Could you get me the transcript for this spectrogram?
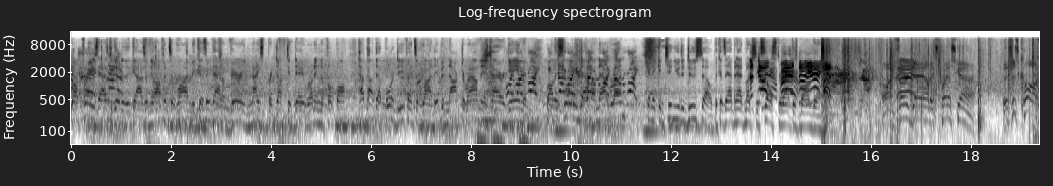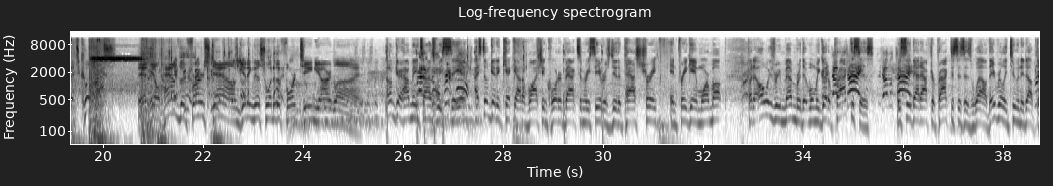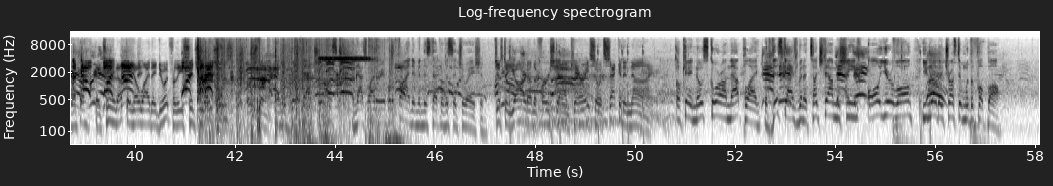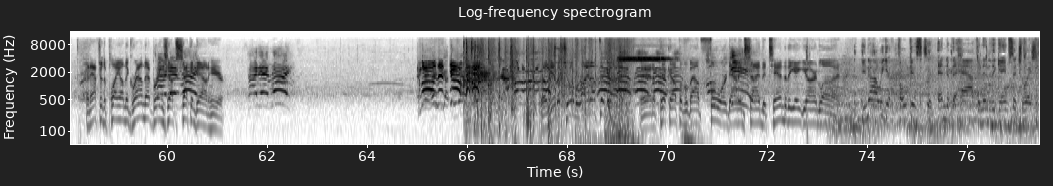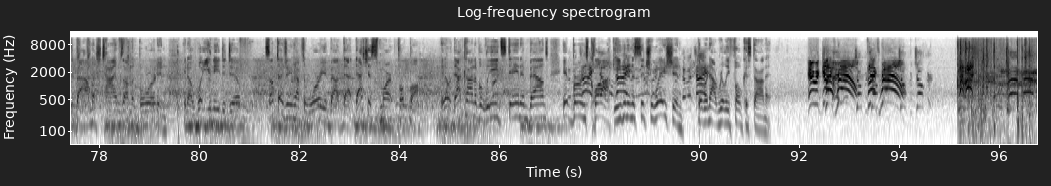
Well, praise has to go to the guys on the offensive line because they've had a very nice, productive day running the football. How about that poor defensive line? They've been knocked around the entire game, and while they slowed them down on that run, can they continue to do so? Because they haven't had much success throughout this ball game. On third down, it's Prescott. This is caught. It's Cooks. And he'll have the first down, getting this one to the 14-yard line. I don't care how many times we see it. I still get a kick out of watching quarterbacks and receivers do the pass tree in pregame warm-up. But I always remember that when we go to practices, we see that after practices as well. They really tune it up, don't they? They tune it up. They know why they do it for these situations. First down. And they build that trust, and that's why they're able to find him in this type of a situation. Just a yard on the first down carry, so it's second and nine. Okay, no score on that play, but this guy's been a touchdown machine all year long. You know they trust him with the football. And after the play on the ground, that brings up second down here. Tight end right. Come on, let's go. They'll give it to him right up the gut. And a pickup of about oh, four down inside the 10 to the 8-yard line. You know how we get focused at end of the half and into the game situations about how much time's on the board and, you know, what you need to do? Sometimes you don't even have to worry about that. That's just smart football. You know, that kind of a lead, staying in bounds, it burns clock, even in a situation that we're not really focused on it. Here we go. Flex round. Joker, Flex Joker, round. Joker, Joker. And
